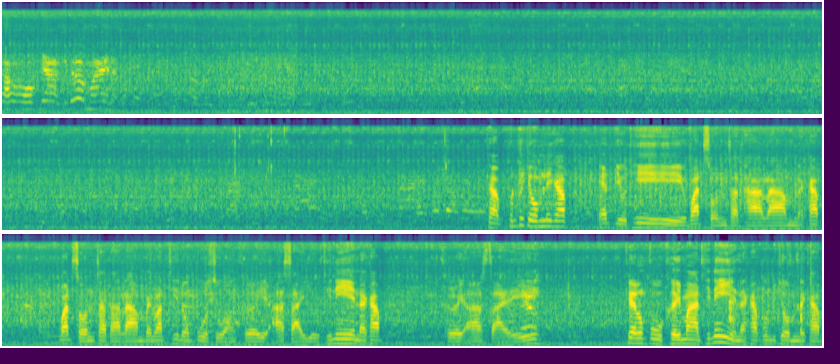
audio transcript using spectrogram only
เอาออกยากอีกเด้อไม้น่ะ ครับคุณผู้ชมนี่ครับแอดอยู่ที่วัดสนสัทธารามนะครับ วัดสนสัทธารามเป็นวัดที่หลวงปู่สวงเคยอาศัยอยู่ที่นี่นะครับ เคยอาศัยเคยหลวงปู่เคยมาที่นี่นะครับ คุณผู้ชมนะครับ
